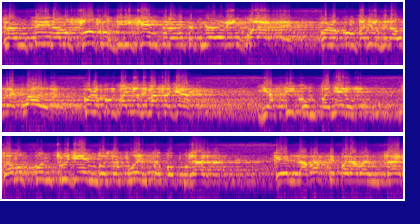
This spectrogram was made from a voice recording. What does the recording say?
planteen a los otros dirigentes la necesidad de vincularse con los compañeros de la otra cuadra, con los compañeros de más allá. Y así, compañeros, vamos construyendo esa fuerza popular que es la base para avanzar,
